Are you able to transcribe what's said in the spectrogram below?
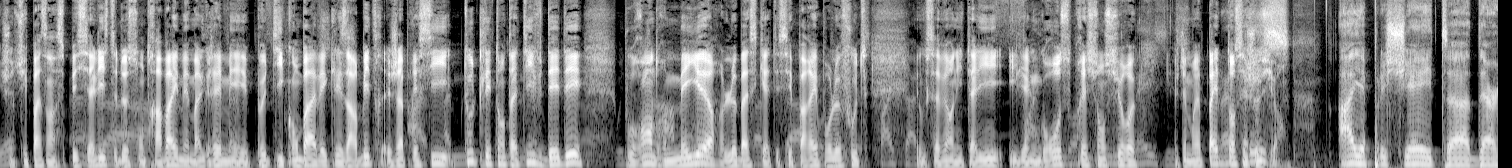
Je ne suis pas un spécialiste de son travail, mais malgré mes petits combats avec les arbitres, j'apprécie toutes les tentatives d'aider pour rendre meilleur le basket. Et c'est pareil pour le foot. Et vous savez, en Italie, il y a une grosse pression sur eux. Je n'aimerais pas être dans ces chaussures. I appreciate uh, their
